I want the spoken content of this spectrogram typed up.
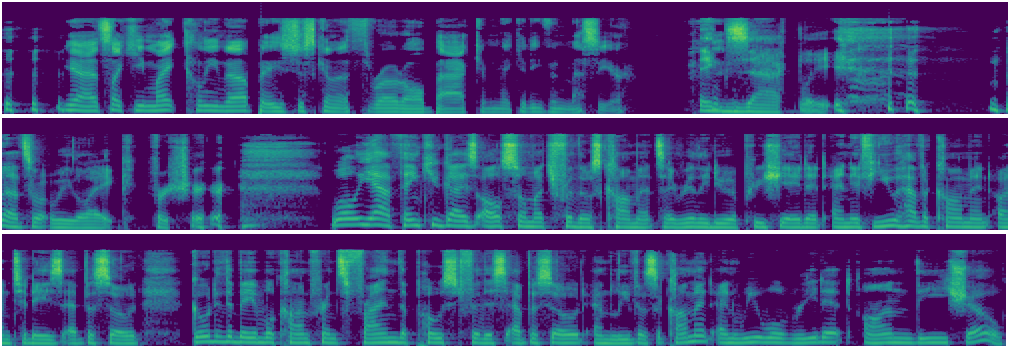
yeah, it's like he might clean up, but he's just going to throw it all back and make it even messier. exactly. that's what we like for sure. Well, yeah, thank you guys all so much for those comments. I really do appreciate it. And if you have a comment on today's episode, go to the Babel conference, find the post for this episode, and leave us a comment, and we will read it on the show.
